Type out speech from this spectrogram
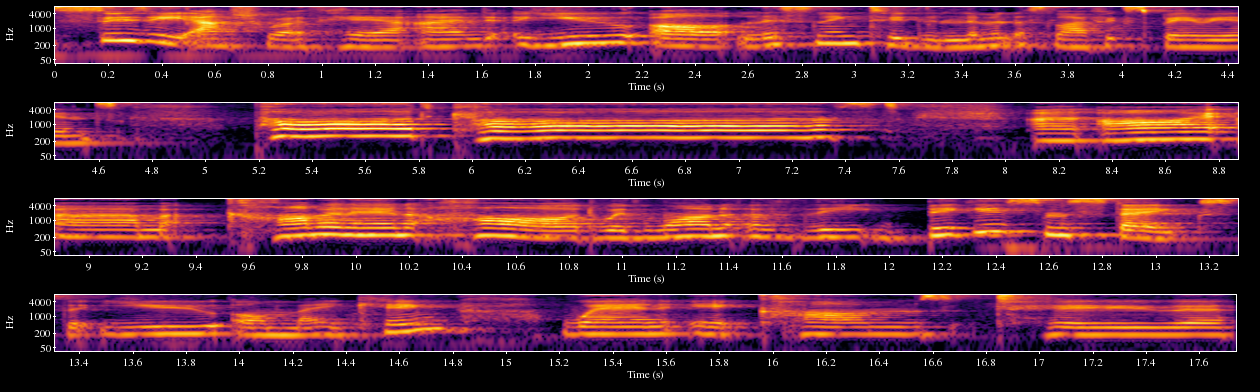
Suzy Ashworth here, and you are listening to the Limitless Life Experience podcast. And I am coming in hard with one of the biggest mistakes that you are making when it comes to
